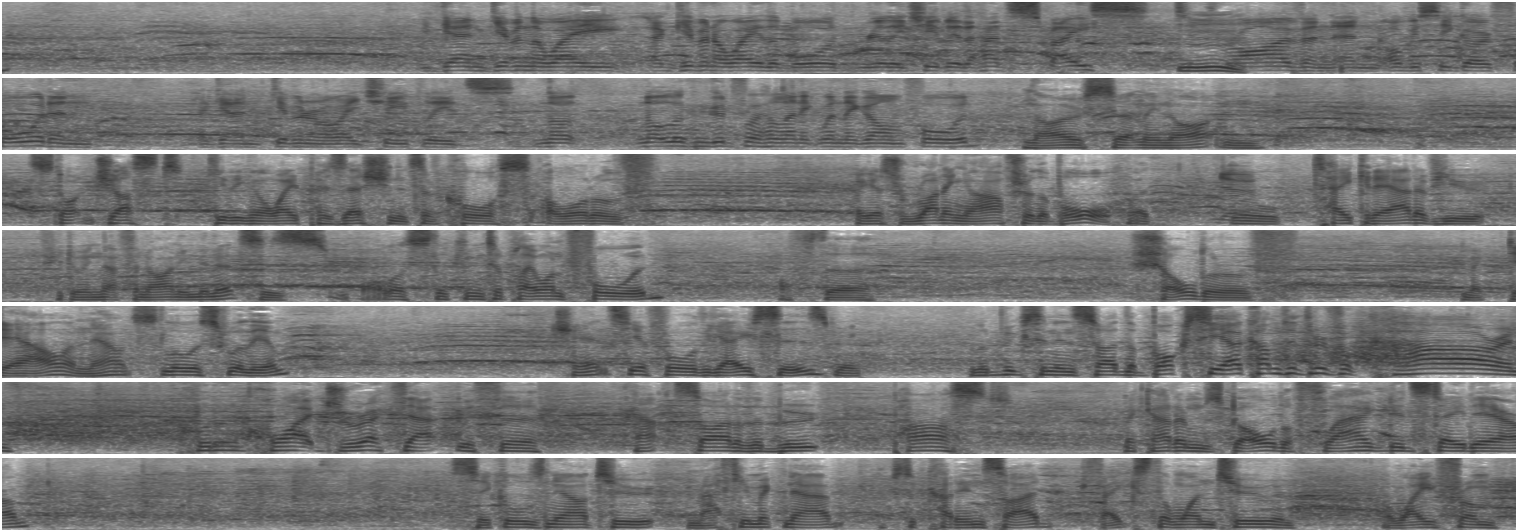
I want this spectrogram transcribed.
again, given the way, uh, given away the ball really cheaply. They had space to mm. drive and, and obviously go forward. And again, giving it away cheaply, it's not not looking good for Hellenic when they're going forward. No, certainly not. And it's not just giving away possession, it's of course a lot of, I guess, running after the ball. That Yeah. will take it out of you if you're doing that for 90 minutes. Is Wallace looking to play one forward off the shoulder of McDowell, and now it's Lewis William. Chance here for the Aces. Mc- Ludvigsen inside the box here, comes it through for Carr and couldn't quite direct that with the outside of the boot past McAdams' goal. The flag did stay down. Sickles now to Matthew McNabb. Looks to cut inside, fakes the one-two and away from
